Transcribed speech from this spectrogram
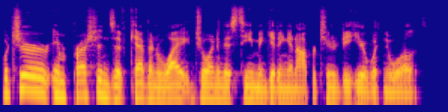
What's your impressions of Kevin White joining this team and getting an opportunity here with New Orleans?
